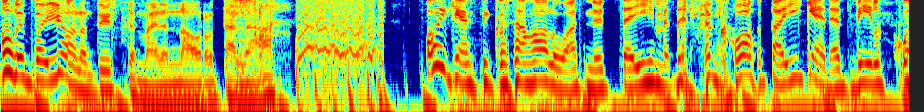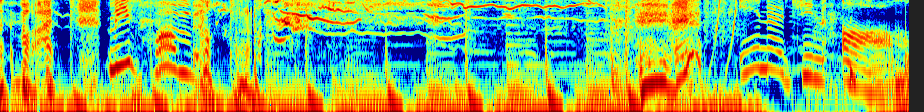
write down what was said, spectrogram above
Olipa ihanan tyttömäinen nauru tänään. Oikeasti, kun sä haluat nyt ihmetellä kohta ikenet vilkkue vaan. Miss Pampo? Energin aamu.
